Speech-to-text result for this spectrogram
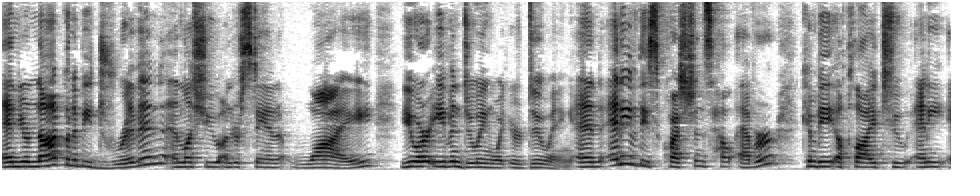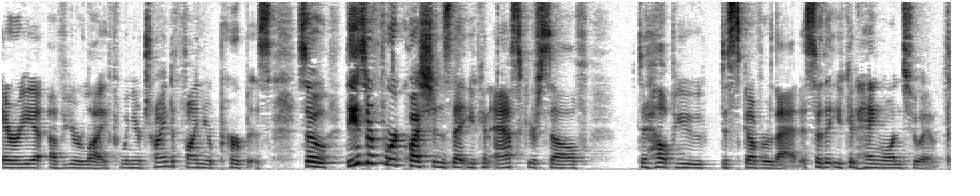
and you're not going to be driven unless you understand why you are even doing what you're doing. And any of these questions, however, can be applied to any area of your life when you're trying to find your purpose. So these are four questions that you can ask yourself to help you discover that so that you can hang on to it.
